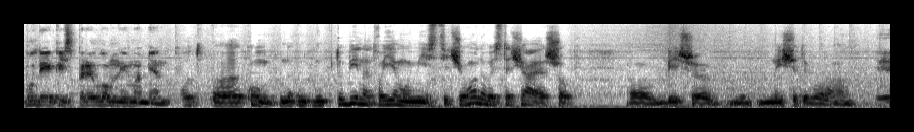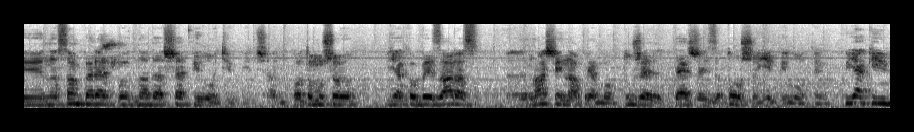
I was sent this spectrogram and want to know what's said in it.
буде якийсь переломний момент. От е, кум, тобі на твоєму місці чого не вистачає, щоб е, більше нищити ворога? І насамперед треба ще пілотів більше. Тому що якоби зараз е, наш напрямок дуже держить за те, що є пілоти. Як і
